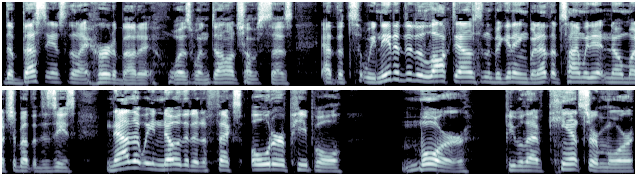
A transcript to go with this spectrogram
The best answer that I heard about it was when Donald Trump says, "At the t- we needed to do lockdowns in the beginning, but at the time we didn't know much about the disease. Now that we know that it affects older people more, people that have cancer more,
